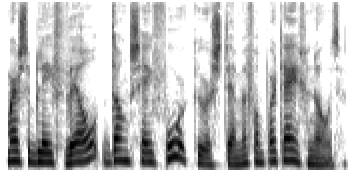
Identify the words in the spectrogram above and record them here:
maar ze bleef wel dankzij voorkeurstemmen van partijgenoten.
